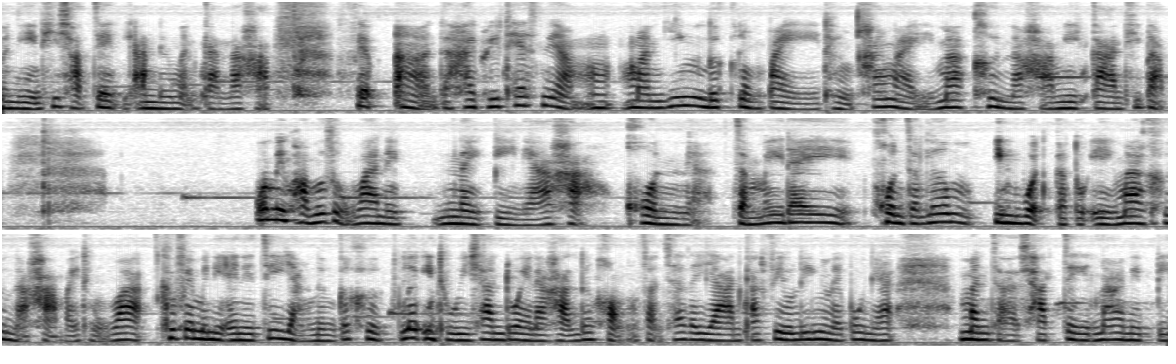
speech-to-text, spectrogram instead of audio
มินีนที่ชัดเจนอีกอันหนึงเหมือนกันนะคะเฟอ่าแต่ไฮพริเทสเนี่ยมันยิ่งลึกลงไปถึงข้างในมากขึ้นนะคะ มีการที่แบบ ว่ามีความรู้สึกว่าในในปีนี้ค่ะ คนเนี่ย จะไม่ได้คนจะเริ่ม inward กับตัวเองมากขึ้นนะคะหมายถึงว่าคือ feminine energy อย่างหนึ่งก็คือเรื่อง intuition ด้วยนะคะ เรื่องของสัญชาตญาณ gut feeling อะไรพวกนี้มันจะชัดเจนมากในปี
